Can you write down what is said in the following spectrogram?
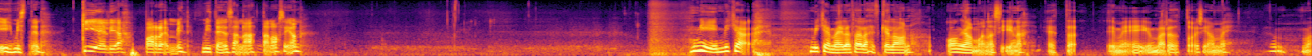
ihmisten kieliä paremmin? Miten sä näet tämän asian? Niin, mikä, mikä meillä tällä hetkellä on ongelmana siinä, että me ei ymmärretä toisiamme. Mä,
